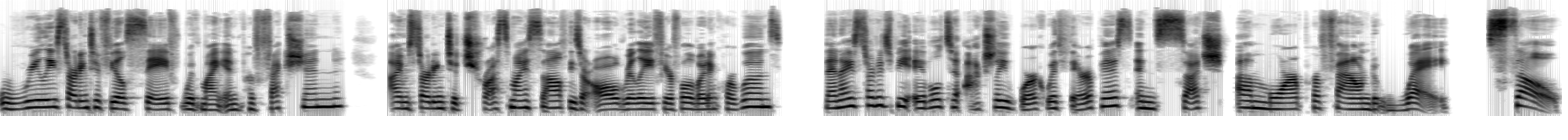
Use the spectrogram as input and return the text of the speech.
really starting to feel safe with my imperfection. I'm starting to trust myself. These are all really fearful avoidant core wounds. Then I started to be able to actually work with therapists in such a more profound way. So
